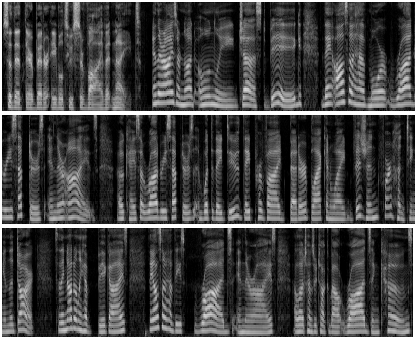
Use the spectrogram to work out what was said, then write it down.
so that they're better able to survive at night. And their eyes are not only just big, they also have more rod receptors in their eyes. Okay, so rod receptors, what do they do? They provide better black and white vision for hunting in the dark. So they not only have big eyes, they also have these rods in their eyes. A lot of times we talk about rods and cones.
